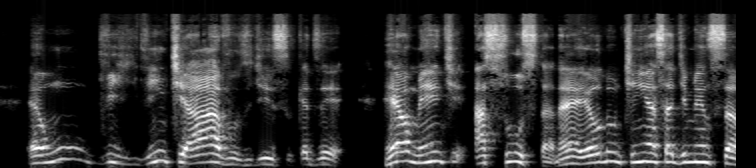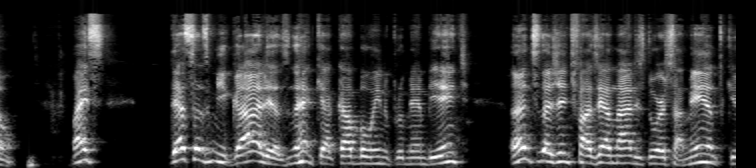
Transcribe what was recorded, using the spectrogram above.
é um vinteavos disso. Quer dizer, realmente assusta, né? Eu não tinha essa dimensão. Mas dessas migalhas, né, que acabam indo para o meio ambiente, Antes da gente fazer a análise do orçamento, que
